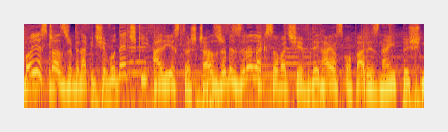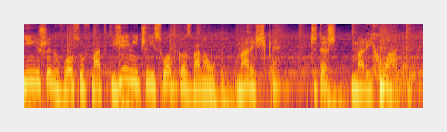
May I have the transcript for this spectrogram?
Bo jest czas, żeby napić się wódeczki, ale jest też czas, żeby zrelaksować się wdychając opary z najpyszniejszych włosów Matki Ziemi, czyli słodko zwaną Maryśkę, czy też marihuanę.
